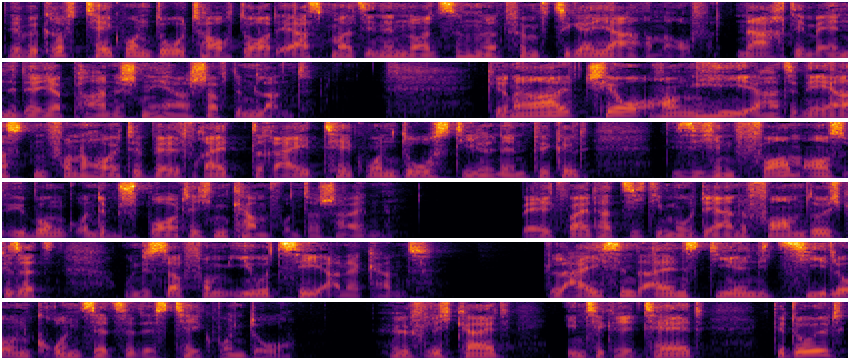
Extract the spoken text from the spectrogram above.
Der Begriff Taekwondo taucht dort erstmals in den 1950er Jahren auf, nach dem Ende der japanischen Herrschaft im Land. General Chiu Hong-hee hatte den ersten von heute weltweit drei Taekwondo-Stilen entwickelt, die sich in Formausübung und im sportlichen Kampf unterscheiden. Weltweit hat sich die moderne Form durchgesetzt und ist auch vom IOC anerkannt. Gleich sind allen Stilen die Ziele und Grundsätze des Taekwondo. Höflichkeit, Integrität, Geduld,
